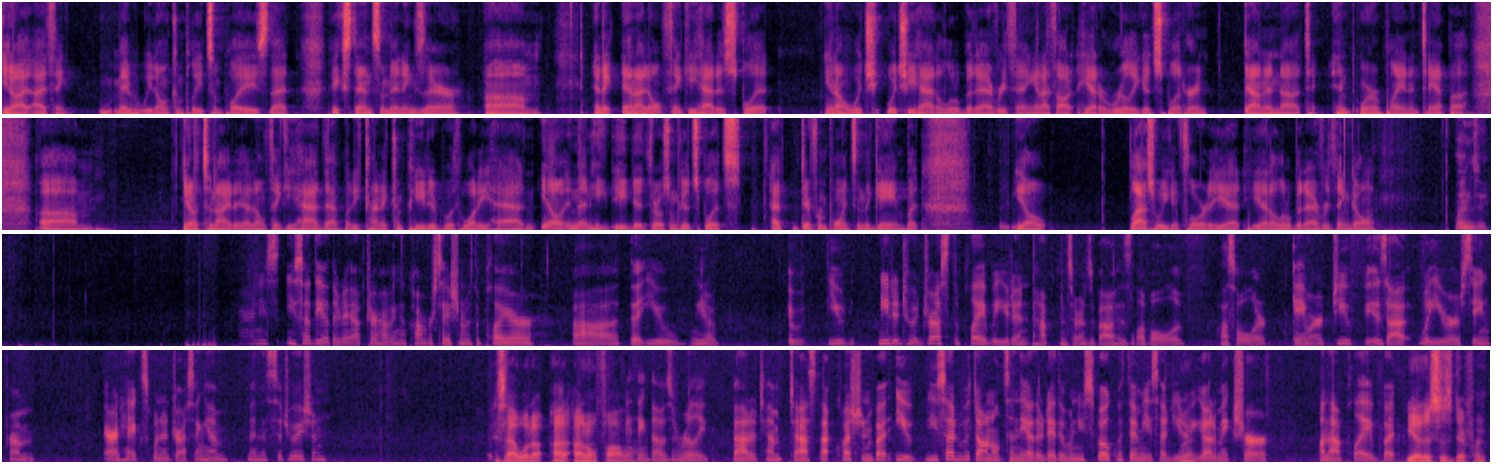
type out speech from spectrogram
you know, I, I think maybe we don't complete some plays that extend some innings there. Um, and and I don't think he had his split. You know, which which he had a little bit of everything, and I thought he had a really good splitter in down in uh, t- in we were playing in Tampa. Um, you know, tonight I don't think he had that, but he kind of competed with what he had. You know, and then he he did throw some good splits at different points in the game, but you know, last week in Florida he had he had a little bit of everything going. Lindsay. Aaron, you, s- you said the other day after having a conversation with a player uh, that you, you know, it, w- you needed to address the play, but you didn't have concerns about his level of hustle or gamer. Do you f- is that what you were seeing from Aaron Hicks when addressing him in this situation? Is that what I, I, I don't follow? I think that was a really bad attempt to ask that question. But you, you said with Donaldson the other day that when you spoke with him, you said, you know, Right. you got to make sure on that play. But Yeah, this is different.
